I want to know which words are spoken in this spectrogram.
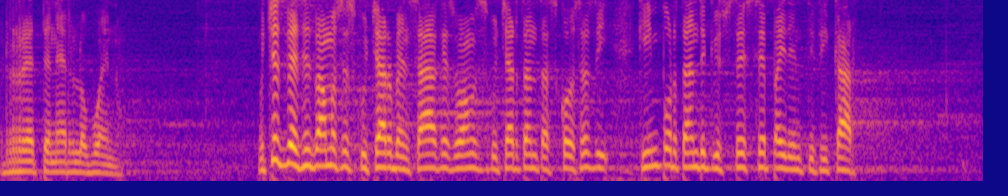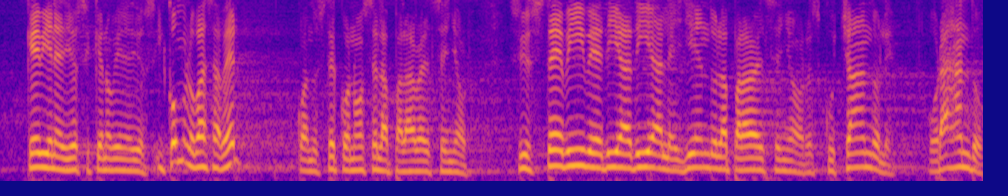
retener lo bueno. Muchas veces vamos a escuchar mensajes vamos a escuchar tantas cosas y qué importante que usted sepa identificar qué viene Dios y qué no viene Dios. ¿Y cómo lo va a saber? Cuando usted conoce la palabra del Señor. Si usted vive día a día leyendo la palabra del Señor, escuchándole, orando,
